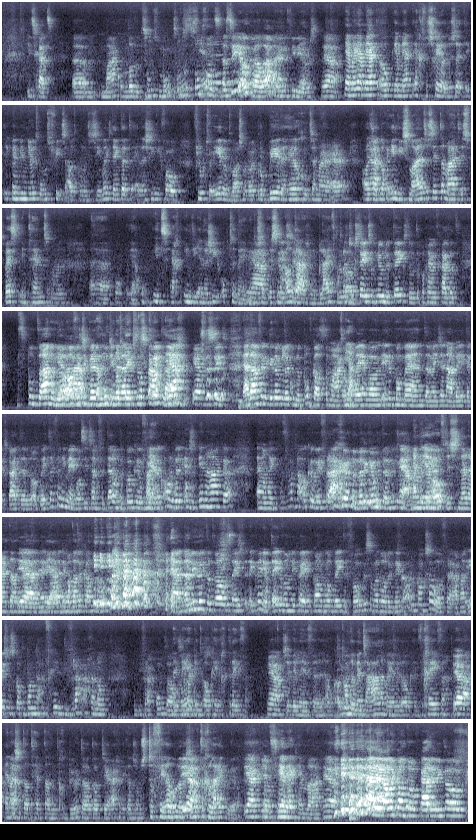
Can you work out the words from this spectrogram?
iets gaat ehm, maken omdat het soms moet, soms, Moet, soms ja. dat, dat zie je ook wel hè, in de video's. Ja. Ja, maar jij merkt ook, jij merkt echt verschil. Dus het, ik, ik ben benieuwd hoe onze video's uitkomen te zien. Want ik denk dat het energieniveau fluctuerend was. Maar we proberen heel goed zeg maar, er altijd Ja. nog in die smile te zitten. Maar het is best intens om, een, eh, om, ja, om iets echt in die energie op te nemen. Ja, dus het is een uitdaging. Het blijft Omdat je ook. steeds opnieuw de takes doet, op een gegeven moment gaat het spontaan er Ja, wel af. je bent dan moet je nog steeds spontaan blijven. Ja, ja, precies. Ja, daarom vind ik het ook leuk om de podcast te maken. Want Ja. dan ben je gewoon in het moment en weet je, nou ben je tekst kwijt, en ik weet het even niet meer. Ik was iets aan het vertellen, want ik ook heel vaak Ja. denk oh, daar wil ik ergens op inhaken. En dan denk ik, wat wil ik nou ook weer vragen? Dan ben ik heel meteen, nou ja, En je hoofd is sneller dan... Ja, eh, ja, ja, die gaat want- aan de kant op. ja, nou nu lukt dat wel steeds. Ik weet niet, op de een of andere manier kan, je, kan ik wel beter focussen, waardoor ik denk, oh, dan kan ik zo wel vragen. En eerst was ik altijd bang, dan vergeet ik die vraag en dan, die vraag komt wel. Nee, maar jij bent ook heel gedreven. Ja, Dus jij wil even ook andere mensen halen, maar jij wil ook even geven. ja. En als ja. je dat hebt, dan gebeurt dat, dat je eigenlijk dan soms te veel Ja. tegelijk wil. Ja, Het klopt. is heel herkenbaar. Ja. ja, alle kanten op en ik ook.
